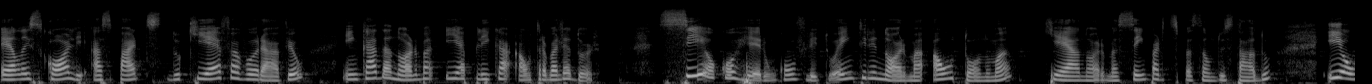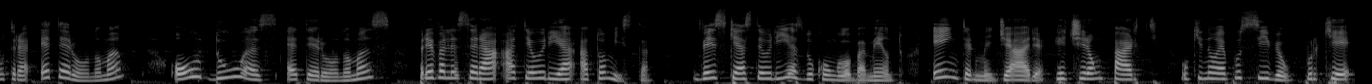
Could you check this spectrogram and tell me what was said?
ela escolhe as partes do que é favorável em cada norma e aplica ao trabalhador. Se ocorrer um conflito entre norma autônoma, que é a norma sem participação do Estado, e outra heterônoma, ou duas heterônomas, prevalecerá a teoria atomista vez que as teorias do conglobamento e intermediária retiram parte, o que não é possível, porque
